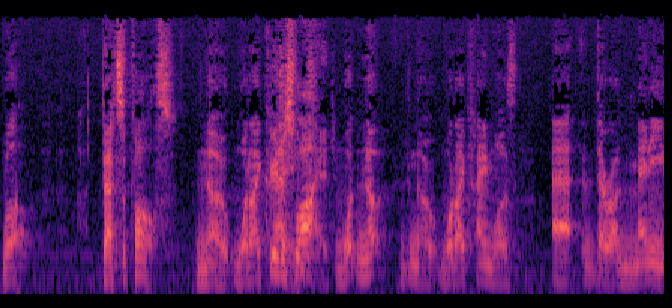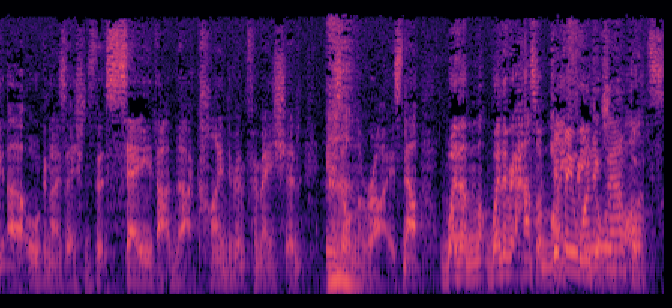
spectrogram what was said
Well, that's a false. No, what I claimed, you just lied. What no no what I claimed was uh, there are many uh, organisations that say that that kind of information is on the rise. Now, whether whether it has on my Give me feed one or example. not,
